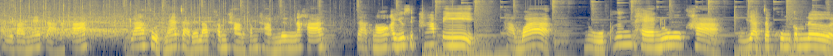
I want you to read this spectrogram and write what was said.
พยาบาลแม่จ๋านะคะ ล่าสุดแม่จ๋าได้รับคำถามคำถามหนึ่งนะคะ จากน้องอายุ 15 ปี ถามว่า หนูเพิ่งแท้งลูกค่ะ หนูอยากจะคุมกำเนิด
